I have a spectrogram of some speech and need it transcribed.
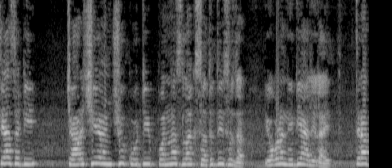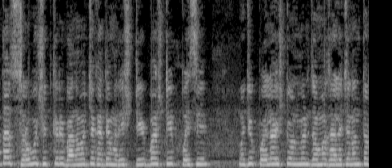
त्यासाठी चारशे ऐंशी कोटी पन्नास लाख सदतीस हजार एवढा निधी आलेला आहे. तर आता सर्व शेतकरी बांधवांच्या खात्यामध्ये स्टेप बाय स्टेप पैसे म्हणजे पहिला इन्स्टॉलमेंट जमा झाल्याच्यानंतर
